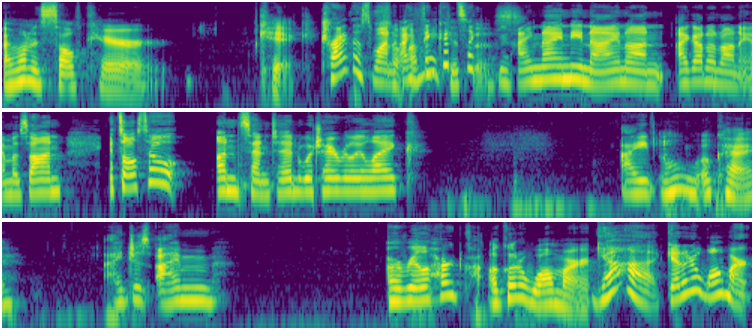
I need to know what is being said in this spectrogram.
I'm on a self-care kick. Try this one. So I think it's like this. nine ninety nine on. I got it on Amazon. It's also unscented, which I really like. I Oh, okay. I just I'm a real hardcore. I'll go to Walmart. Yeah, get it at Walmart.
